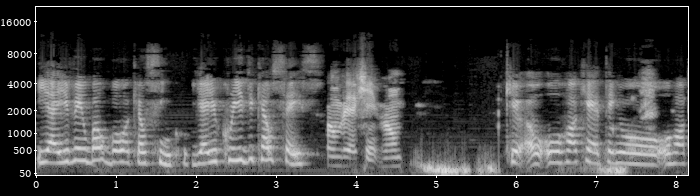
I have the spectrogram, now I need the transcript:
E aí vem o Balboa, que é o 5. E aí o Creed, que é o 6. Vamos ver aqui. Vamos... Que o, o rock é, tem o, o rock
